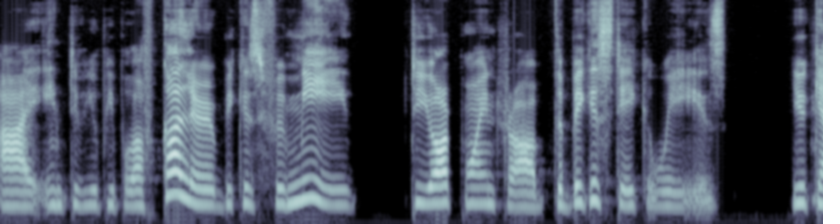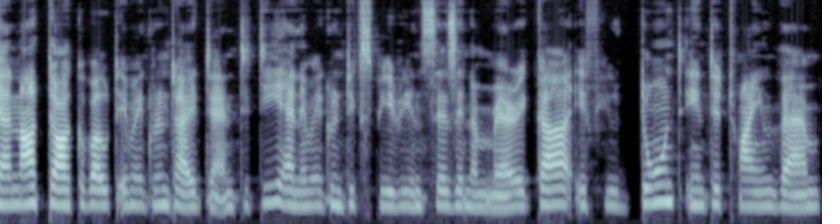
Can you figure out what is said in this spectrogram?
i interview people of color because for me to your point rob the biggest takeaway is you cannot talk about immigrant identity and immigrant experiences in America if you don't intertwine them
